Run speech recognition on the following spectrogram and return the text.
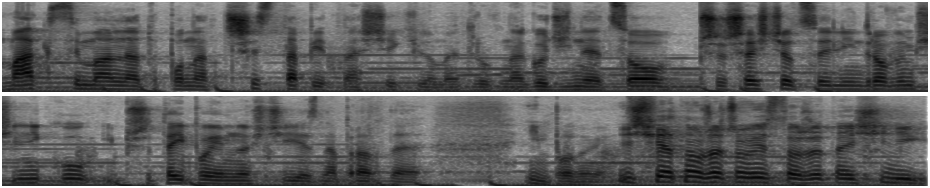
maksymalna to ponad 315 km na godzinę, co przy sześciocylindrowym silniku i przy tej pojemności jest naprawdę imponujące. I świetną rzeczą jest to, że ten silnik,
